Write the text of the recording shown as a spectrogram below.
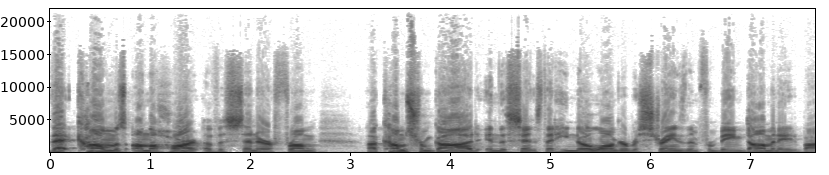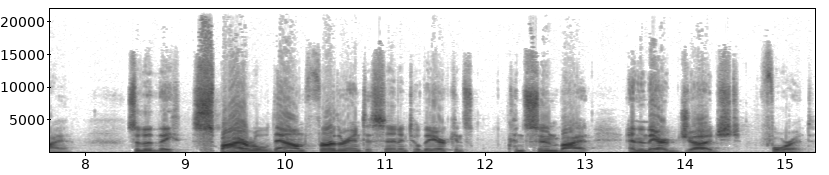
that comes on the heart of a sinner from uh, comes from God in the sense that He no longer restrains them from being dominated by it, so that they spiral down further into sin until they are cons- consumed by it and then they are judged for it.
